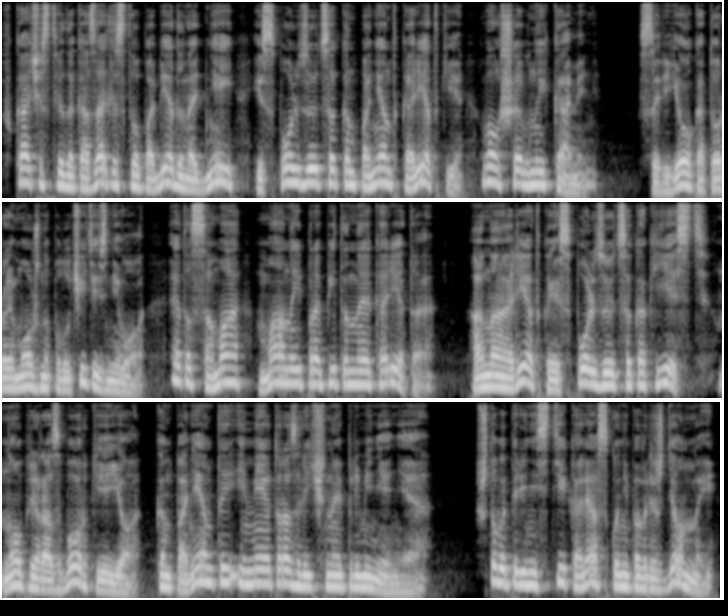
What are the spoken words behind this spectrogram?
В качестве доказательства победы над ней используется компонент каретки – волшебный камень. Сырье, которое можно получить из него, это сама маной пропитанная карета. Она редко используется как есть, но при разборке ее компоненты имеют различные применения. Чтобы перенести коляску неповрежденной,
